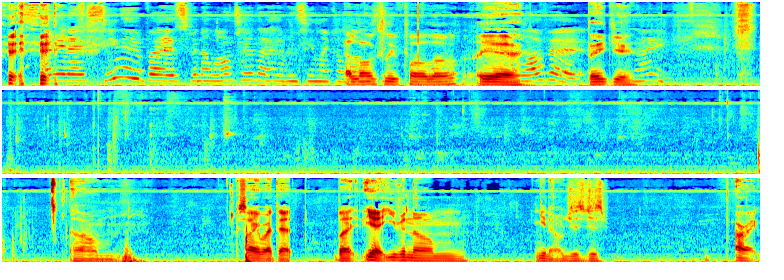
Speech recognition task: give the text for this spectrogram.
I mean, I've seen it, but it's been a long time that I haven't seen like a, a long, sleeve polo. polo. Yeah. I love it. Thank you. Nice. Um, sorry about that, but yeah, even um, you know, just just all right.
